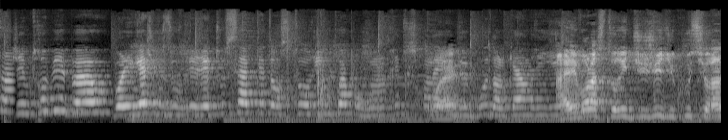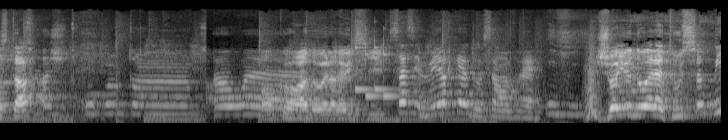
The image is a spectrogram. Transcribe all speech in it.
ça. J'aime trop Bébao. Bon les gars, je vous ouvrirai tout ça peut-être en story ou quoi pour vous montrer tout ce qu'on a Ouais. eu de beau dans le calendrier. Allez voir la story de Juju du coup sur Insta. Ah, je suis trop contente. Ah ouais. Encore un Noël réussi. Ça c'est le meilleur cadeau ça en vrai. Joyeux Noël à tous Oui,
